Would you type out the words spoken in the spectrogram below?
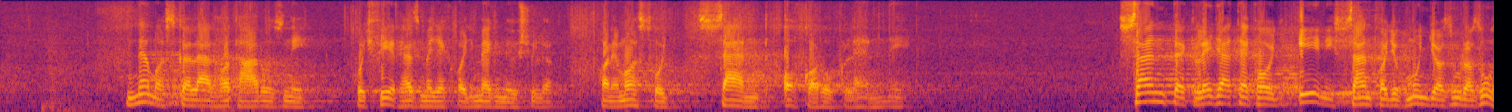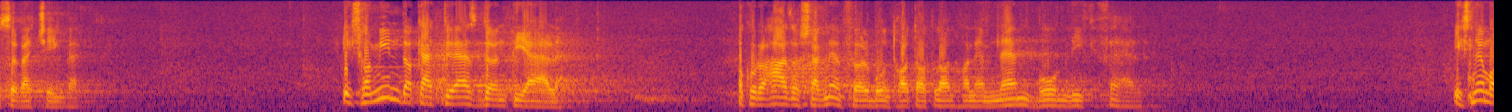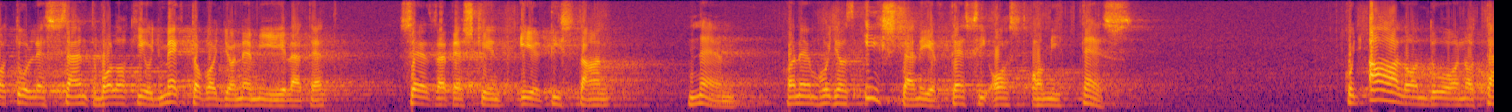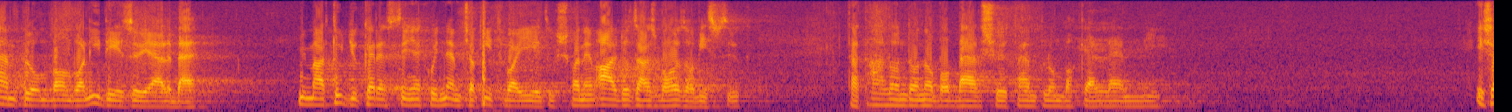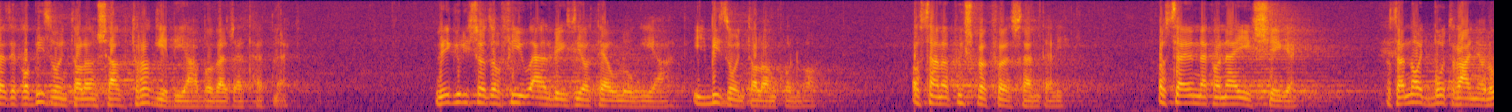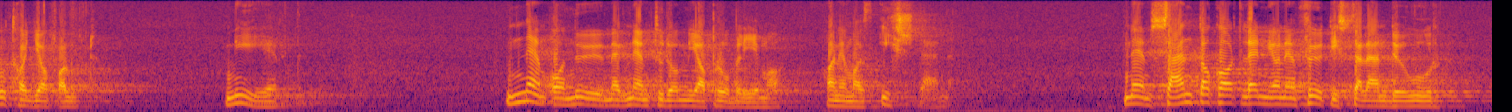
Nem azt kell elhatározni, hogy férhez megyek, vagy megnősülök, hanem azt, hogy szent akarok lenni. Szentek legyetek, hogy én is szent vagyok, mondja az Úr az Ószövetségben. És ha mind a kettő ezt dönti el, akkor a házasság nem fölbonthatatlan, hanem nem bomlik fel. És nem attól lesz szent valaki, hogy megtagadja a nemi életet, szerzetesként él tisztán, nem, hanem hogy az Istenért teszi azt, amit tesz. Hogy állandóan a templomban van idézőjelbe. Mi már tudjuk keresztények, hogy nem csak itt van Jézus, hanem áldozásba hazavisszük. Tehát állandóan abba a belső templomba kell lenni. És ezek a bizonytalanság tragédiába vezethetnek. Végül is az a fiú elvégzi a teológiát, így bizonytalankodva. Aztán a püspök felszenteli. Aztán jönnek a nehézségek. Aztán nagy botrányal ott hagyja a falut. Miért? Nem a nő, meg nem tudom mi a probléma, hanem az Isten. Nem szent akart lenni, hanem főtisztelendő úr,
